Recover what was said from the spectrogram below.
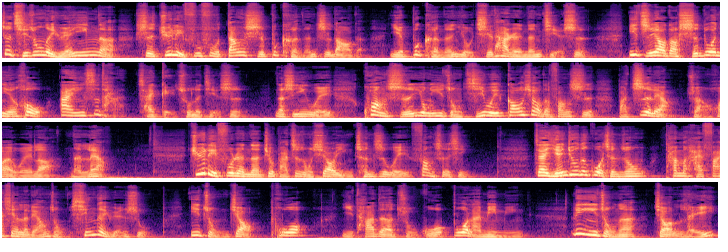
这其中的原因呢，是居里夫妇当时不可能知道的，也不可能有其他人能解释。一直要到十多年后，爱因斯坦才给出了解释。那是因为矿石用一种极为高效的方式把质量转换为了能量。居里夫人呢，就把这种效应称之为放射性。在研究的过程中，他们还发现了两种新的元素，一种叫钋，以他的祖国波兰命名；另一种呢叫镭。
